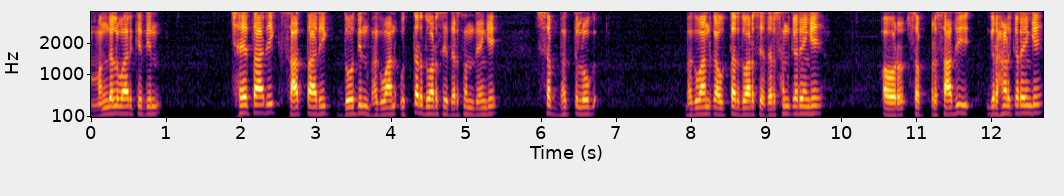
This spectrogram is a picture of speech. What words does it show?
मंगलवार के दिन छः तारीख, सात तारीख, दो दिन भगवान उत्तर द्वार से दर्शन देंगे। सब भक्त लोग भगवान का उत्तर द्वार से दर्शन करेंगे और सब प्रसादी ग्रहण करेंगे।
